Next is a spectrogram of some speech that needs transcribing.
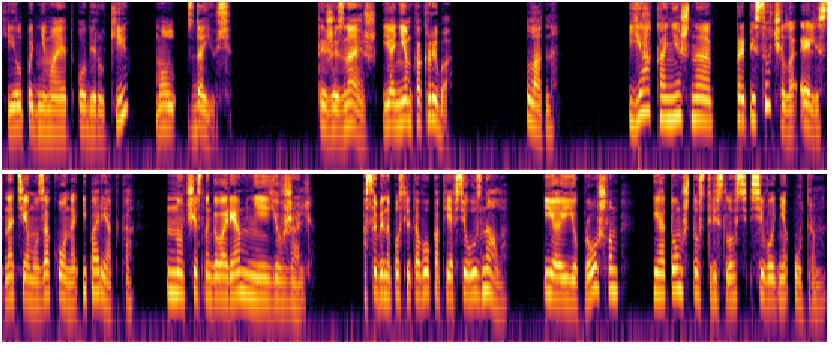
Хилл поднимает обе руки, мол, сдаюсь. Ты же знаешь, я нем как рыба. Ладно. Я, конечно, пропесочила Элис на тему закона и порядка, но, честно говоря, мне ее жаль. Особенно после того, как я все узнала. И о ее прошлом, и о том, что стряслось сегодня утром.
